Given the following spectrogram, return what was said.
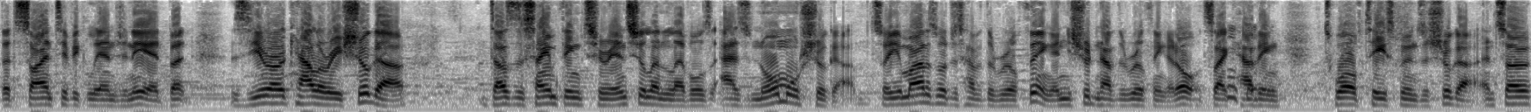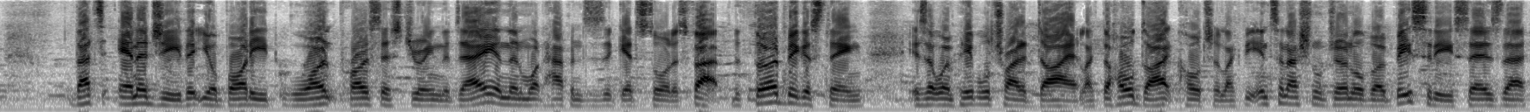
that's scientifically engineered, but zero calorie sugar does the same thing to your insulin levels as normal sugar. So you might as well just have the real thing, and you shouldn't have the real thing at all. It's like having 12 teaspoons of sugar, and so that's energy that your body won't process during the day, and then what happens is it gets stored as fat. The third biggest thing is that when people try to diet, like the whole diet culture, like the International Journal of Obesity says that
